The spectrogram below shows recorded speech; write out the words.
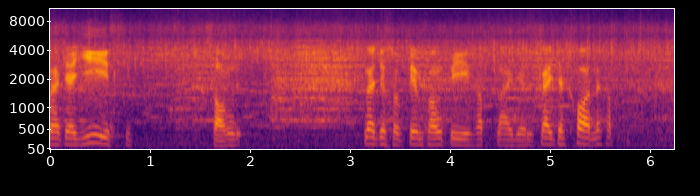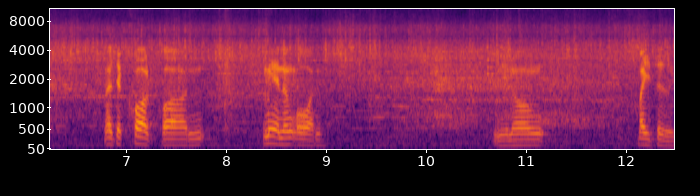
น่าจะยี่สิบสองน่าจะสบเต็มสองปีครับปลายเดือนใกล้จะคลอดแล้วครับ น่าจะคลอดก่อนแม่น้องอ่อนมีน้อง ใบเตย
